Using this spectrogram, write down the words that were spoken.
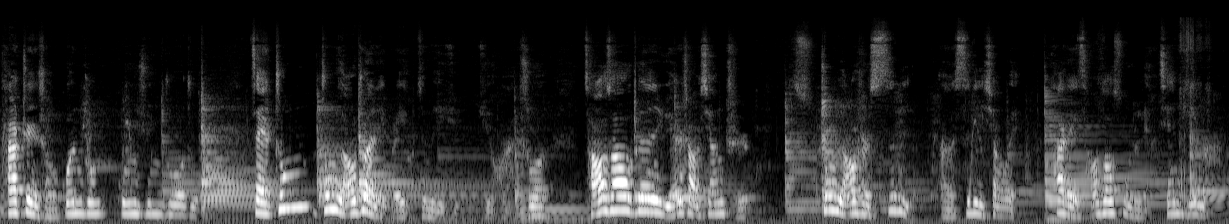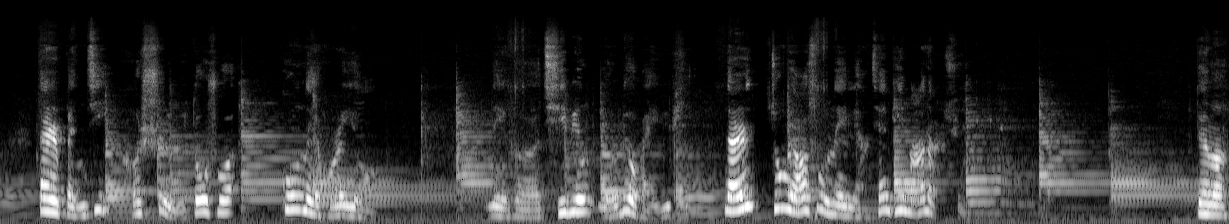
他镇守关中，功勋卓著。在《钟钟繇传》里边有这么一句句话，说曹操跟袁绍相持，钟繇是私立啊、私立校尉，他给曹操送了两千匹马，但是本纪和世语都说，公那会儿有那个骑兵有六百余匹，那人钟繇送那两千匹马哪儿去了？对吗？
